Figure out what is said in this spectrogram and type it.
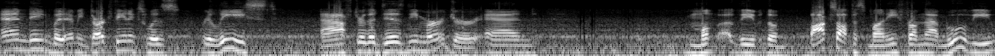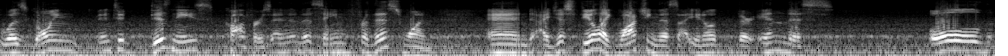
ending, but I mean, Dark Phoenix was released after the Disney merger, and the the box office money from that movie was going into Disney's coffers, and the same for this one. And I just feel like watching this, you know, they're in this old,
